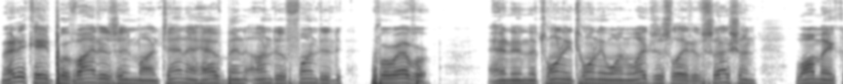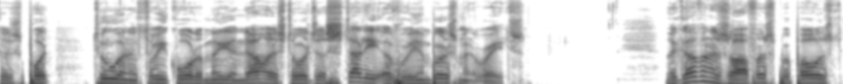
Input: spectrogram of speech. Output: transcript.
Medicaid providers in Montana have been underfunded forever, and in the 2021 legislative session, lawmakers put two and a three quarter million dollars towards a study of reimbursement rates. The governor's office proposed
